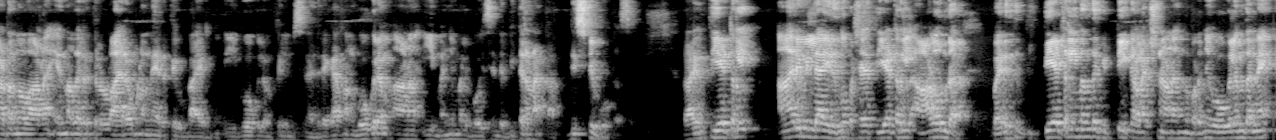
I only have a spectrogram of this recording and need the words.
കടന്നതാണ് എന്ന തരത്തിലുള്ള ആരോപണം നേരത്തെ ഉണ്ടായിരുന്നു ഈ ഗോകുലം ഫിലിംസിനെതിരെ. കാരണം ഗോകുലം ആണ് ഈ മഞ്ഞുമൽ ബോയ്സിന്റെ വിതരണക്കാർ ഡിസ്ട്രിബ്യൂട്ടേഴ്സ് അതായത് തിയേറ്ററിൽ ആരുമില്ലായിരുന്നു പക്ഷേ തിയേറ്ററിൽ ആളുണ്ട്. വരുത്തി തിയേറ്ററിൽ നിന്ന് കിട്ടിയ കളക്ഷൻ ആണ് എന്ന് പറഞ്ഞ് ഗോകുലം തന്നെ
